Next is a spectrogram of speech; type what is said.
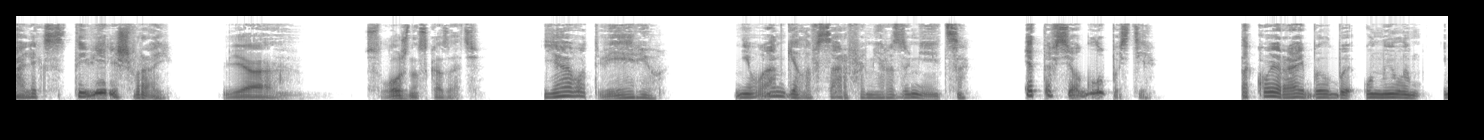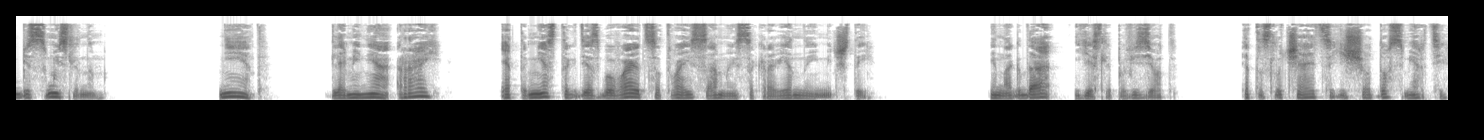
«Алекс, ты веришь в рай?» «Я... сложно сказать». «Я вот верю. Не в ангелов с арфами, разумеется. Это все глупости. Такой рай был бы унылым и бессмысленным. Нет, для меня рай — это место, где сбываются твои самые сокровенные мечты. Иногда, если повезет, это случается еще до смерти,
